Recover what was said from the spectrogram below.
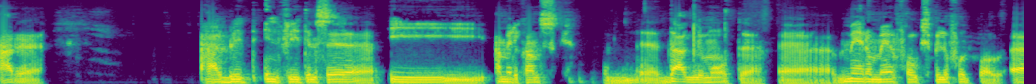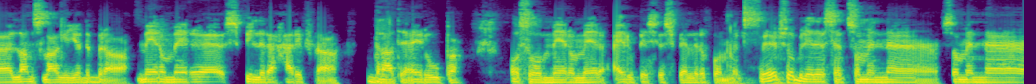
har, har blitt innflytelse i amerikansk eh, daglig måte. Eh, mer og mer folk spiller fotball. Eh, landslaget gjør det bra. Mer og mer eh, spillere herifra drar til Europa. Og så mer og mer europeiske spillere kommer. Før så ble det sett som en, eh, som en eh,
